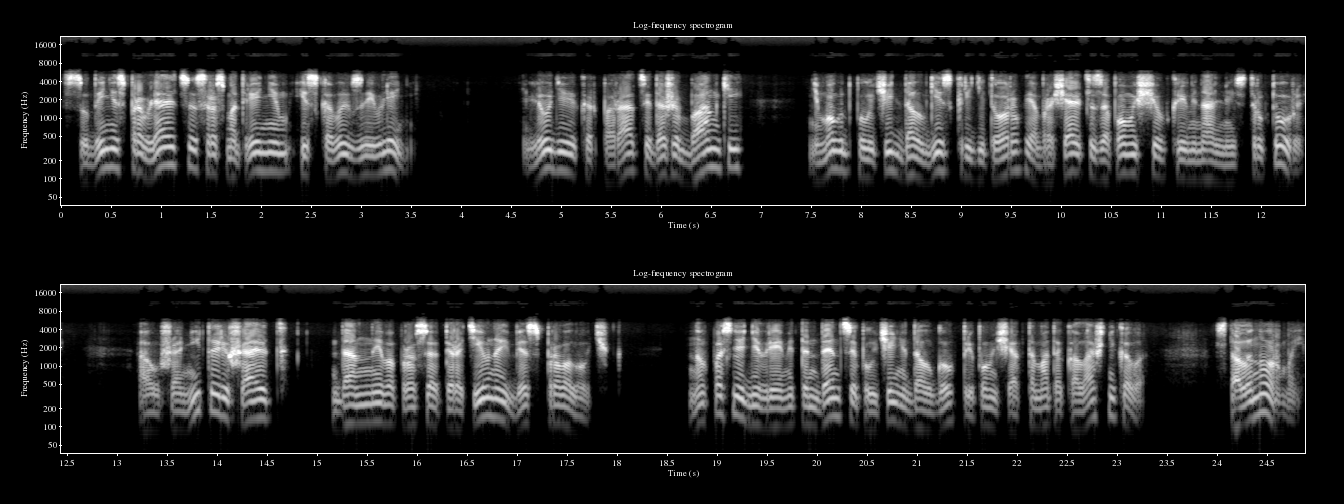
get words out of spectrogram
Суды не справляются с рассмотрением исковых заявлений. Люди, корпорации, даже банки — не могут получить долги с кредиторов и обращаются за помощью в криминальные структуры, а уж они-то решают данные вопросы оперативно и без проволочек. Но в последнее время тенденция получения долгов при помощи автомата Калашникова стала нормой.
